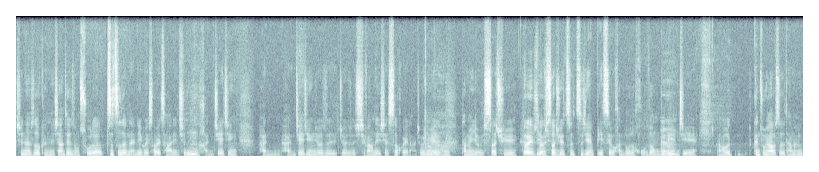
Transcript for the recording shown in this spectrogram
其实那时候可能像这种，除了自制的能力会稍微差一点，其实已经很接近。很很接近，就是就是西方的一些社会了，就因为他们有社区，对，有社区之之间彼此有很多的活动的连接，然后更重要的是他们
